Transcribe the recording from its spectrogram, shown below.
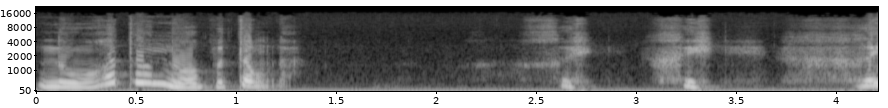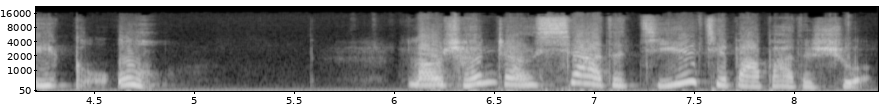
挪都挪不动了。黑黑黑狗！老船长吓得结结巴巴的说：“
